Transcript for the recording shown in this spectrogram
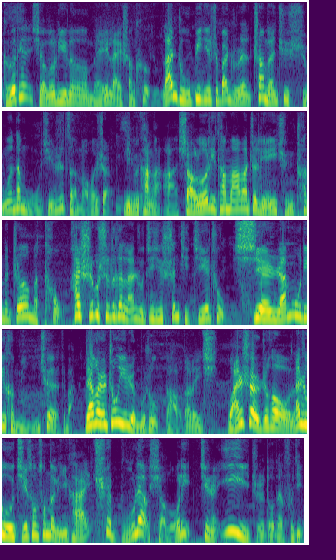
隔天，小萝莉呢没来上课，男主毕竟是班主任，上门去询问他母亲是怎么回事。你们看看啊，小萝莉她妈妈这连衣裙穿的这么透，还时不时的跟男主进行身体接触，显然目的很明确，是吧？两个人终于忍。不住搞到了一起。完事儿之后，男主急匆匆的离开，却不料小萝莉竟然一直都在附近。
